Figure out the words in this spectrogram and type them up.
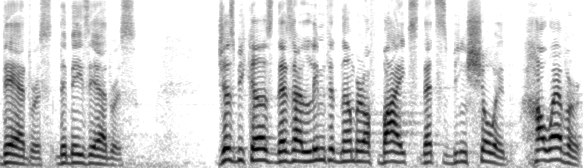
the address, the base address, just because there's a limited number of bytes that's being showed. However,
